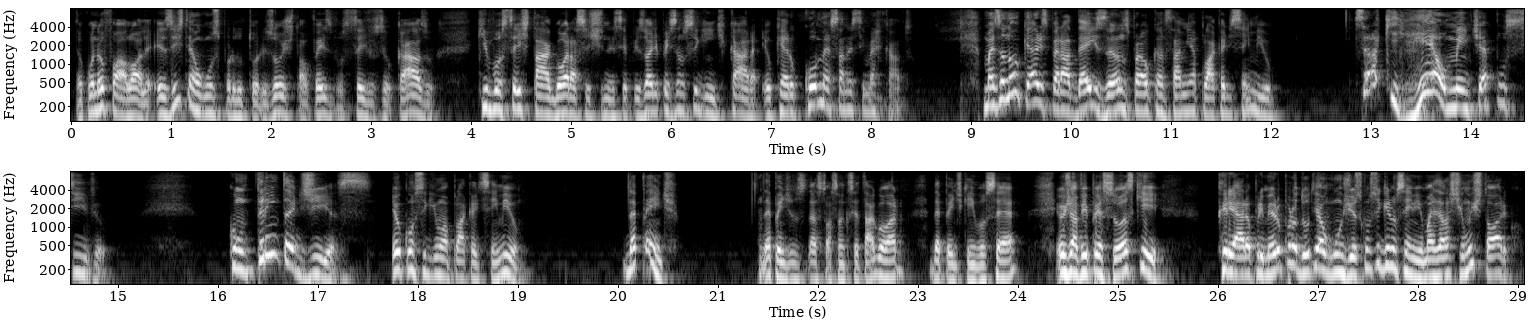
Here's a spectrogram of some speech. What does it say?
Então, quando eu falo, olha, existem alguns produtores hoje, talvez seja o seu caso, que você está agora assistindo esse episódio pensando o seguinte, cara, eu quero começar nesse mercado. Mas eu não quero esperar 10 anos para alcançar minha placa de 100 mil. Será que realmente é possível, com 30 dias, eu conseguir uma placa de 100 mil? Depende. Depende da situação que você está agora, depende de quem você é. Eu já vi pessoas que criaram o primeiro produto e alguns dias conseguiram 100 mil, mas elas tinham um histórico.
